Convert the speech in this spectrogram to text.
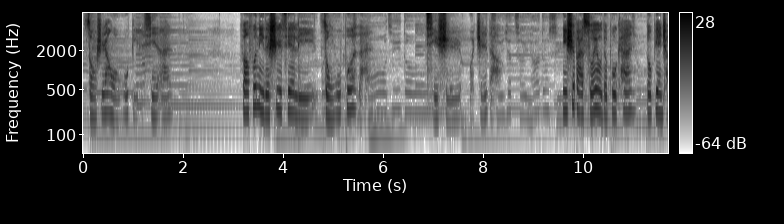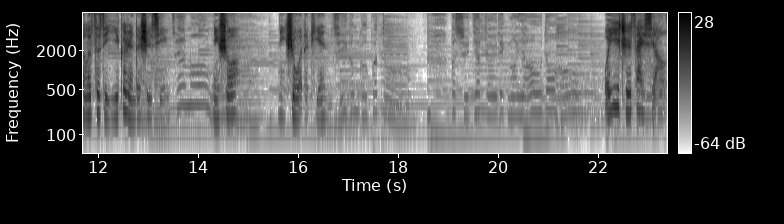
总是让我无比的心安，仿佛你的世界里总无波澜。其实我知道，你是把所有的不堪都变成了自己一个人的事情。你说，你是我的天。我一直在想，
